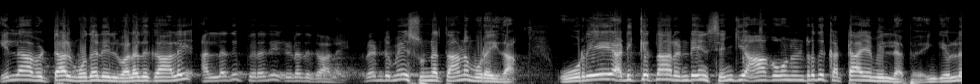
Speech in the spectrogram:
இல்லாவிட்டால் முதலில் வலது காலை அல்லது பிறகு இடது காலை. ரெண்டுமே சுண்ணத்தான முறை தான் ஒரே அடிக்கத்தான் ரெண்டையும் செஞ்சு ஆகணுன்றது கட்டாயம் இல்லை. இப்போ இங்கே உள்ள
